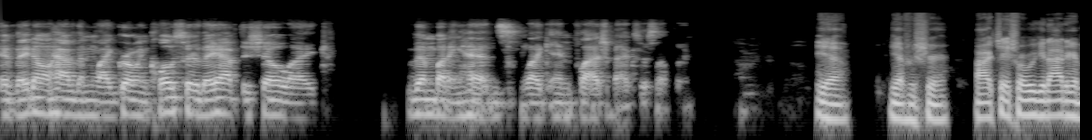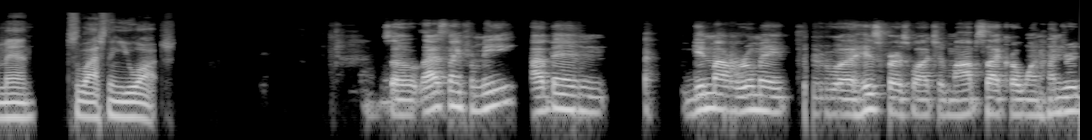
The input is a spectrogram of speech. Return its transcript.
if they don't have them like growing closer, they have to show like them butting heads, like in flashbacks or something. Yeah, yeah, for sure. All right, Chase, before we get out of here, man, it's the last thing you watched. So, last thing for me, I've been getting my roommate through uh, his first watch of Mob Psycho 100.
